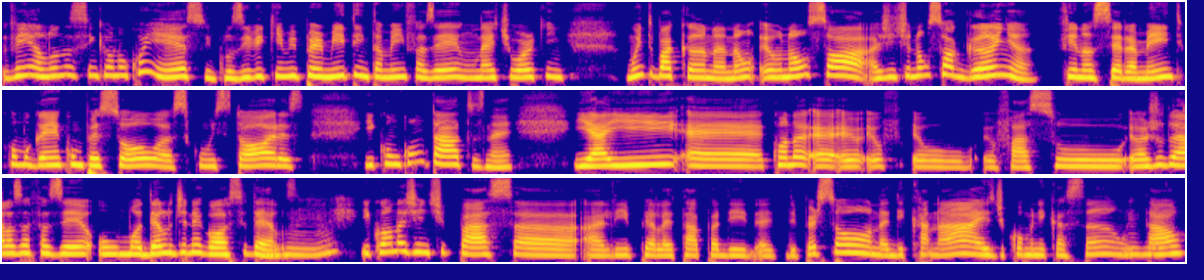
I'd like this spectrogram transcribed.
vem alunos assim que eu não conheço, inclusive que me permitem também fazer um networking muito bacana. Não, eu não só, a gente não só ganha financeiramente, como ganha com pessoas, com histórias e com contatos, né? E aí, é, quando é, eu, eu, eu, eu, faço, eu ajudo elas a fazer o modelo de negócio delas. Uhum. E quando a gente passa ali pela etapa de, de persona, de canais de comunicação uhum. e tal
